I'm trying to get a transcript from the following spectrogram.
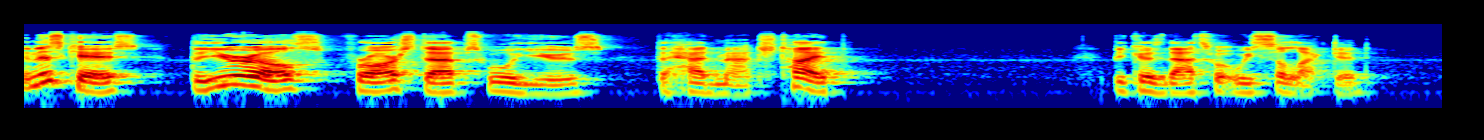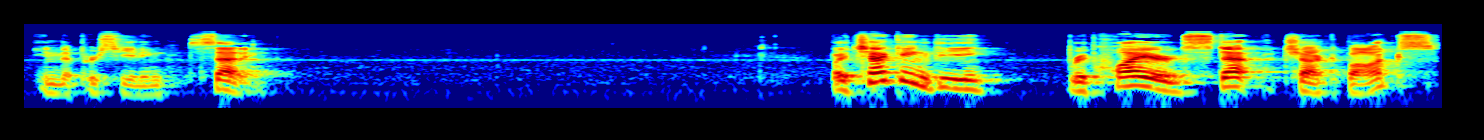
In this case, the URLs for our steps will use the head match type because that's what we selected in the preceding setting. By checking the required step checkbox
